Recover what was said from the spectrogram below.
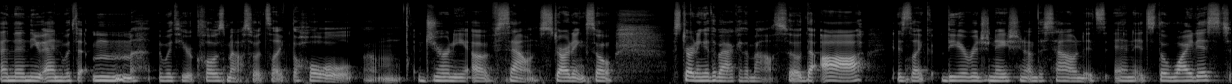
and then you end with the M with your closed mouth. So it's like the whole um, journey of sound starting. So starting at the back of the mouth. So the ah is like the origination of the sound. It's and it's the widest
